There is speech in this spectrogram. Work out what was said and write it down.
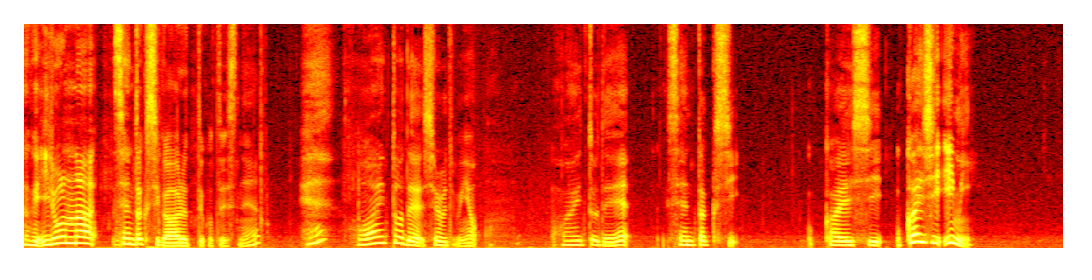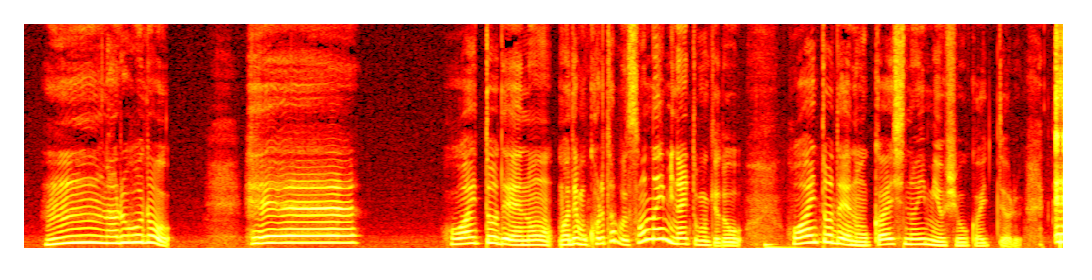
なんかいろんな選択肢があるってことですね。え？ホワイトデー調べてみよう。ホワイトデー選択肢お返しお返し意味。うーんなるほど。へえホワイトデーのまあでもこれ多分そんな意味ないと思うけどホワイトデーのお返しの意味を紹介ってある。え？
